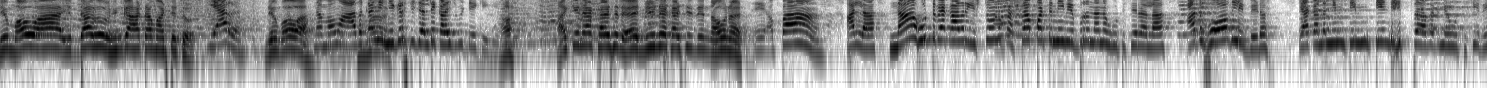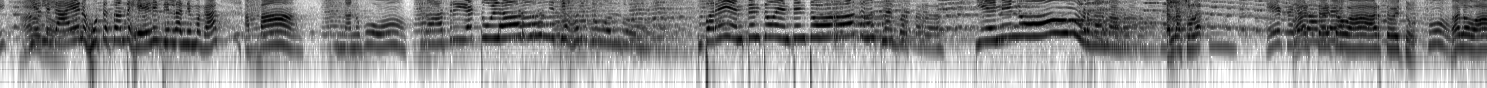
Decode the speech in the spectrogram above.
ನಿಮ್ಮ ಅವ್ವ ಇದ್ದಾಗ ಹಿಂಗ ಹಠ ಮಾಡ್ತಿತ್ತು. ಯಾರು? ನಿಮ್ಮ ಅವ್ವ? ನಮ್ಮ ಅವ್ವ ಅದಕ್ಕ ನೀ ನಿಗರ್ಸಿ ಜಲ್ದಿ ಕಳಿಸ್ಬಿಟ್ಟು ಆಕಿಗೆ. ಆಕಿನ ಕಳಿಸಲಿ ನೀನೇ ಕಳಿಸಿದ್ದೀನಿ ಅವನ. ಏ ಅಪ್ಪ ಅಲ್ಲ ನಾ ಹುಟ್ಟಬೇಕಾದ್ರೆ ಇಷ್ಟೊಂದು ಕಷ್ಟಪಟ್ಟು ನೀವಿಬ್ರು ನನಗೆ ಹುಟ್ಟಿಸಿರಲ್ಲ ಅದು ಹೋಗ್ಲಿ ಬಿಡು. ಯಾಕಂದ್ರೆ ನಿಮ್ ತಿಂ ತಿಂಡಿ ಇತ್ತು ಅದಕ್ಕೆ ನೀವು ಹುಟ್ಟಿಸಿರಿ. ಇರ್ಲಿ ನಾ ಏನು ಹುಟ್ಟಸ ಅಂತ ಹೇಳಿದ್ದಿಲ್ಲ ನಿಮಗ? ಅಪ್ಪ ನನಗೂ ರಾತ್ರಿ ಎಟ್ಟು ಉಳ್ಳಾಡೋರು ನಿದ್ದೆ ಹತ್ತು ಒಂದು. ಬರೇ ಎಂತೆಂತೋ ಎಂತೆಂತೋ ಕನಸ್ನಾಗ ಬರ್ತಾರ. ಏನೇನೋ ಮಾಡ್ದಂಗ ಎಲ್ಲ ಸುಳ್ಳ? ಏ ಕರೆ ಅರ್ಥ ಬಾಬರೇ. ಆಯ್ತವ ಅರ್ಥ ಆಯ್ತು ಹ್ಮ್. ಅಲ್ಲವಾ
